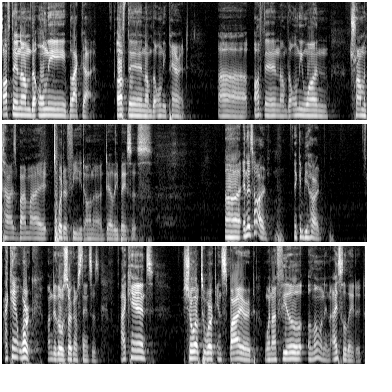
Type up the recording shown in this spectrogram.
Often I'm the only black guy. Often I'm the only parent. Uh, often I'm the only one traumatized by my Twitter feed on a daily basis. Uh, and it's hard. It can be hard. I can't work under those circumstances. I can't show up to work inspired when I feel alone and isolated.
